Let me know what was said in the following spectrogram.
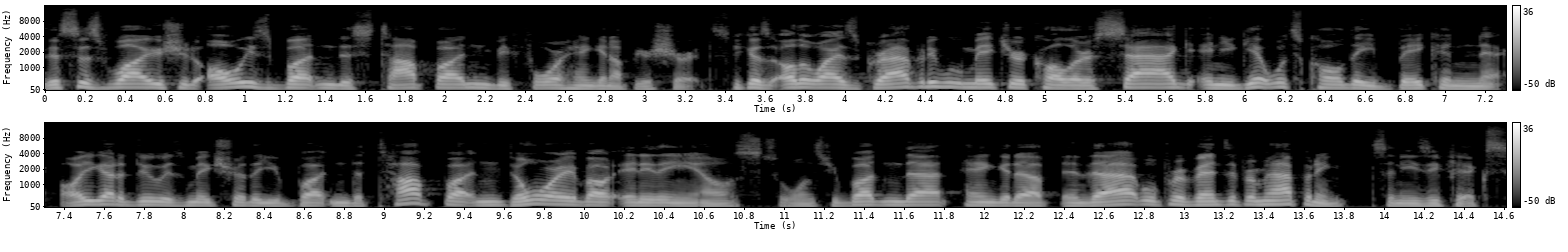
This is why you should always button this top button before hanging up your shirts, because otherwise gravity will make your collar sag and you get what's called a bacon neck. All you gotta do is make sure that you button the top button. Don't worry about anything else. So once you button that, hang it up, and that will prevent it from happening. It's an easy fix.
